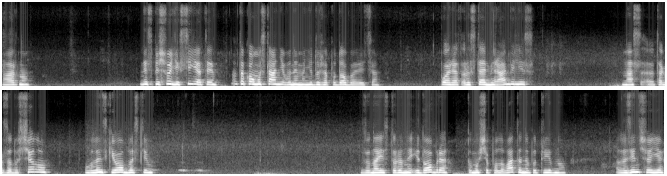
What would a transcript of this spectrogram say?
Гарно. Не спішу їх сіяти. У такому стані вони мені дуже подобаються. Поряд росте мірабіліс. Нас е, так задушило у Волинській області. З однієї сторони і добре, тому що поливати не потрібно, але з іншої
